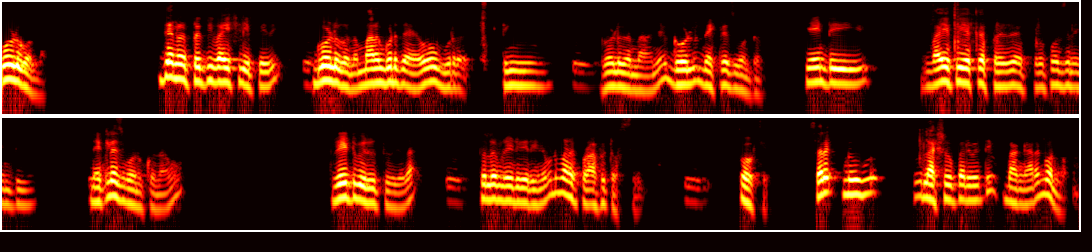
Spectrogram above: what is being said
gold కొందాం ఇదే ప్రతి వైఫ్ చెప్పేది. గోల్డ్ కొందాం. మనం కూడా ఓ బుర్ర టింగ్ గోల్డ్ కొందాం అని గోల్డ్ నెక్లెస్ కొంటాం. ఏంటి? వైఫ్ యొక్క ప్రపోజల్ ఏంటి? నెక్లెస్ కొనుక్కుందాము. రేటు పెరుగుతుంది కదా. తులం రేటు పెరిగినప్పుడు మనకు ప్రాఫిట్ వస్తుంది. ఓకే. సరే నువ్వు లక్ష రూపాయలు పెట్టి బంగారం కొన్నావు.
